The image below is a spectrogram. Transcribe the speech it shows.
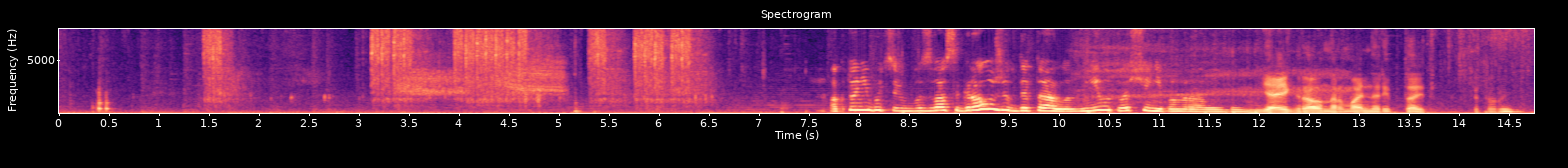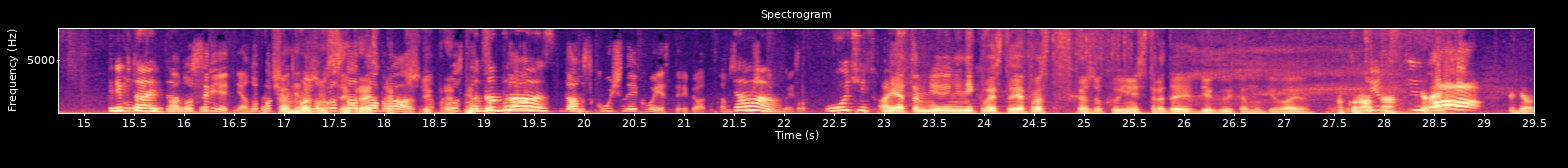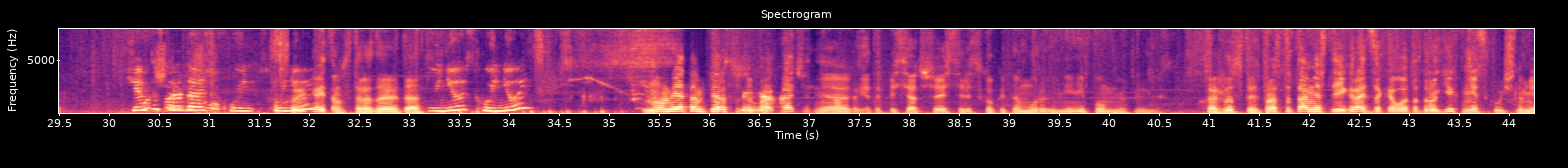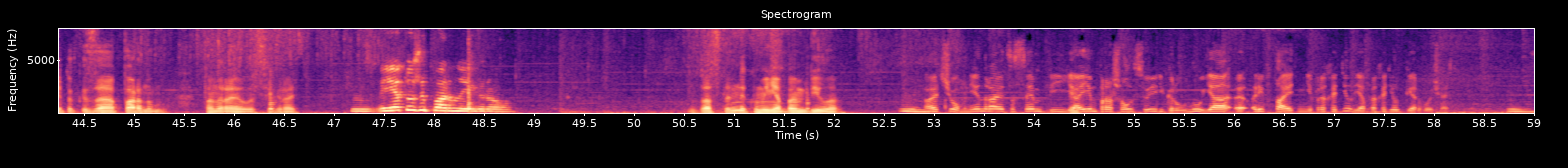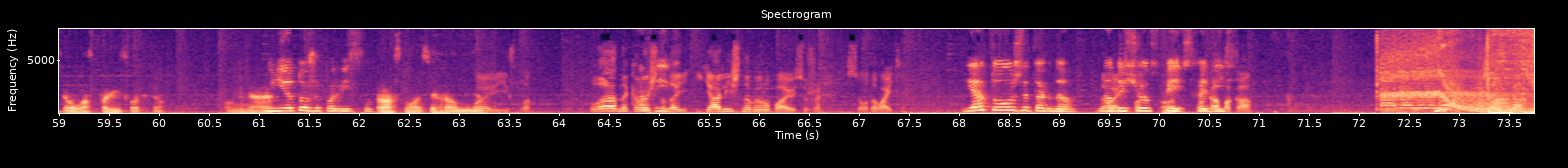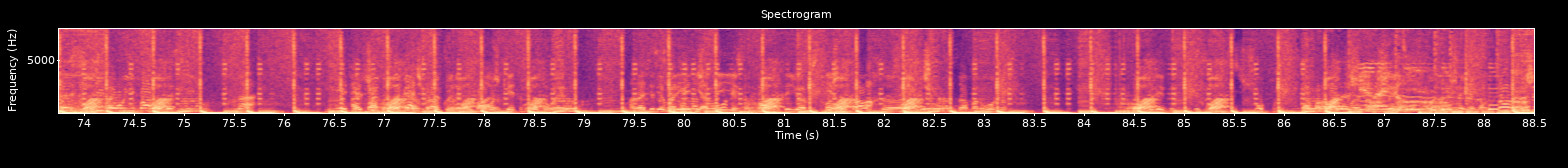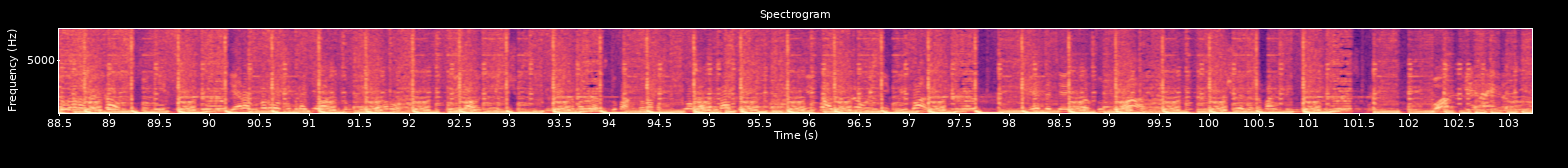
А кто-нибудь из вас играл уже в Dead Island? Мне вот вообще не понравилось. Я играл нормально Рептайт, который... Рептайд, ну, да. оно вот среднее, оно А покатит, оно можем просто сыграть в однообразно. хорошую игру? Просто Однообразно. Там, там скучные квесты, ребята, там Да. скучные квесты. Очень скучно. А я там не, не, не квесту, я просто схожу, хуйней страдаю, бегаю там, убиваю. Аккуратно. Чем ты- Кидай. Идет. Чем ты страдаешь? Хуй... С Ну, хуйней? Хуйней там страдаю, да. Хуйней? С хуйней? Ну, у меня там перс Ну, уже меня- прокачан, я где-то 56 или сколько там уровень, я не помню. Хожу, ст- просто там, если играть за кого-то других, мне скучно, мне только за парну понравилось играть. Я тоже парно играла. За остальных у меня бомбило. А чё, мне нравится Сэм Би, я им прошел всю игру. Ну, я э, Рифтайт не проходил, я проходил первую часть. Все, у вас повисло все. У меня Мне тоже повисло. страшного сыграл меня. Повисло. Ладно, короче, Повис. тогда я лично вырубаюсь уже. Все, давайте. Я тоже тогда. Надо Давайте, еще успеть сходить. А стоит. Она тебе варенье, а ты ей а ты ее заморожен. Да блин, ты. Я разморожу, блядь, я заморожу. Уебал, есть еще стики, у меня в зубах, ну клевый стик, уебал. Это тебя из воздушного. А, почему я нажимаю, что не What can I do?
